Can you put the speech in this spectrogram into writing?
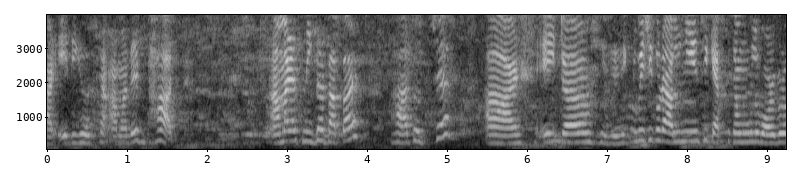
আর এদিকে হচ্ছে আমাদের ভাত। আমার আর স্নিগ্ধার বাপার ভাত হচ্ছে আর এইটা এই যে একটু বেশি করে আলু নিয়েছি, ক্যাপসিকামগুলো বড় বড়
